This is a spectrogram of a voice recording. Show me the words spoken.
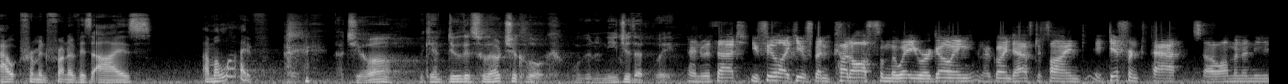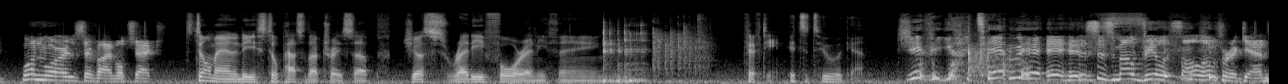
out from in front of his eyes. I'm alive. That you are. We can't do this without you, Cloak. We're gonna need you that way. And with that, you feel like you've been cut off from the way you were going and are going to have to find a different path. So I'm going to need one more survival check. Still Manatee, still Pass Without Trace up. Just ready for anything. 15. It's a two again. Jimmy, goddamn it! This is Mount Velas all over again.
